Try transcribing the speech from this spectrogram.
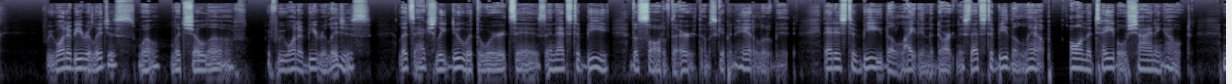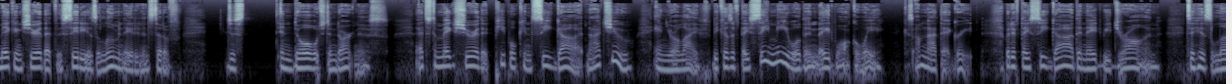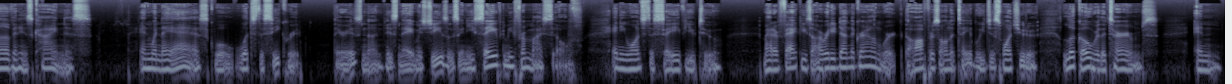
if we want to be religious, well, let's show love. If we want to be religious, let's actually do what the word says, and that's to be the salt of the earth. I'm skipping ahead a little bit. That is to be the light in the darkness. That's to be the lamp on the table shining out, making sure that the city is illuminated instead of just indulged in darkness. That's to make sure that people can see God, not you, in your life. Because if they see me, well, then they'd walk away because I'm not that great. But if they see God, then they'd be drawn to his love and his kindness. And when they ask, well, what's the secret? There is none. His name is Jesus, and he saved me from myself, and he wants to save you too. Matter of fact, he's already done the groundwork. The offer's on the table. He just wants you to look over the terms and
